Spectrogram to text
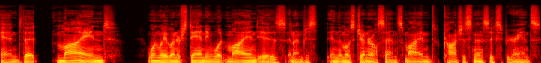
And that mind, one way of understanding what mind is, and I'm just in the most general sense, mind, consciousness, experience,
